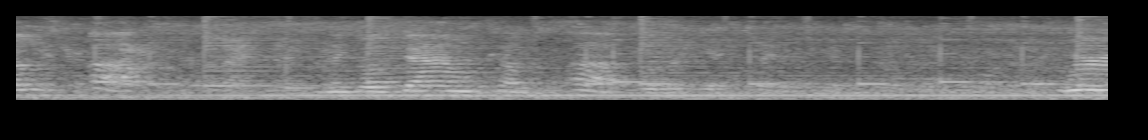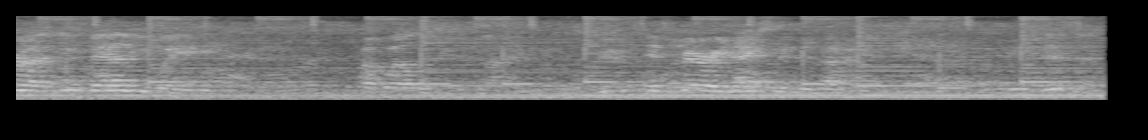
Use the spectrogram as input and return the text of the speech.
comes up, and then goes down, comes up. We're uh, evaluating how well it's designed. It's very nicely designed. Whose is it?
